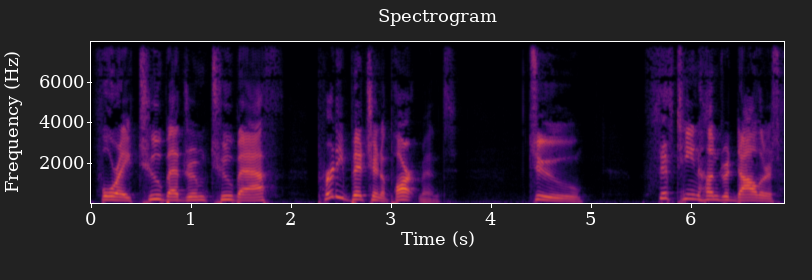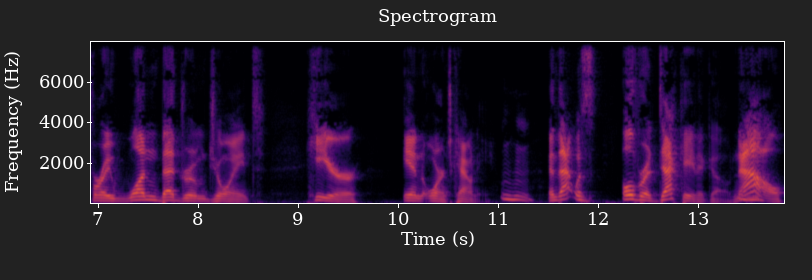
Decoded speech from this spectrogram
for a two bedroom, two bath, pretty bitchin' apartment to $1,500 for a one bedroom joint here in Orange County. Mhm. And that was over a decade ago. Now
